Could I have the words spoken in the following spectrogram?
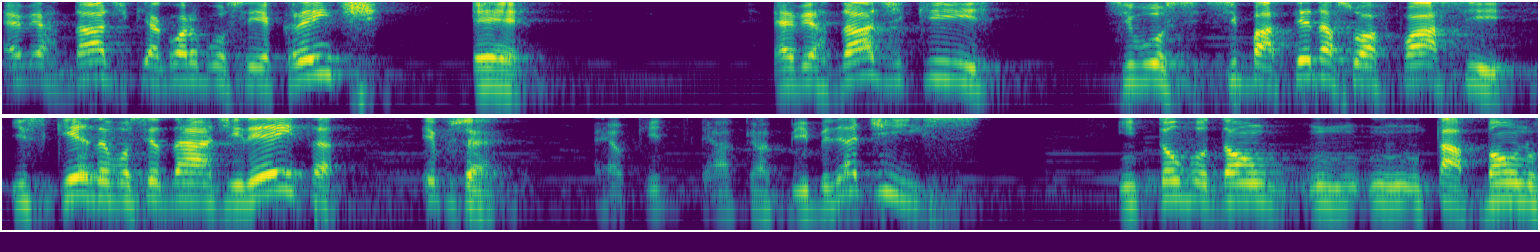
É verdade que agora você é crente? É. É verdade que se você se bater na sua face esquerda você dá à direita? Ele falou assim, é, é, o que, é o que a Bíblia diz. Então vou dar um, um, um tabão no,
